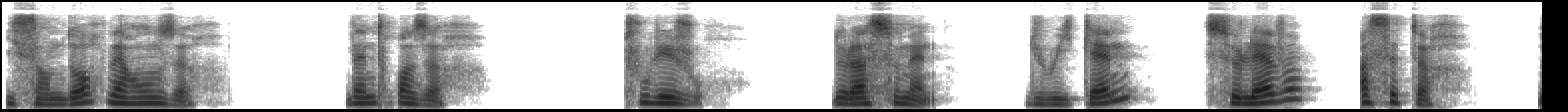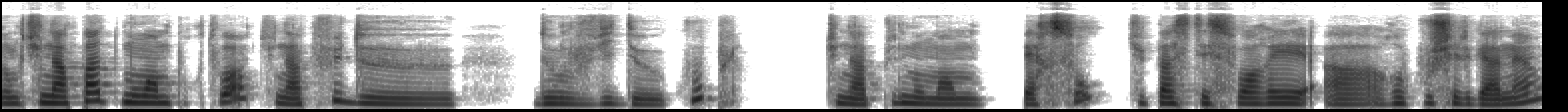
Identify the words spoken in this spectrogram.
il s'endort vers 11h, 23h, tous les jours de la semaine. Du week-end, se lève à 7 heures. Donc tu n'as pas de moment pour toi, tu n'as plus de, vie de couple, tu n'as plus de moments perso, tu passes tes soirées à recoucher le gamin,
